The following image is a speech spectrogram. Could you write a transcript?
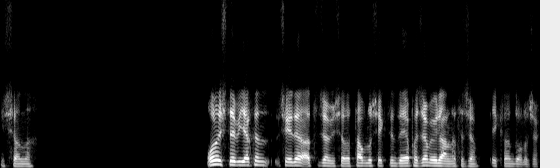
İnşallah. Onu işte bir yakın şeyde atacağım inşallah. Tablo şeklinde yapacağım. Öyle anlatacağım. Ekranda olacak.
